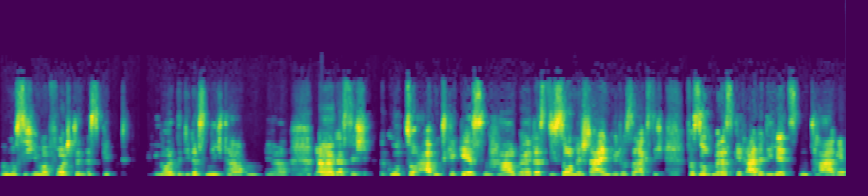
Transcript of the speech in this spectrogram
Man muss sich immer vorstellen, es gibt Leute, die das nicht haben, ja? ja. Äh, dass ich gut zu Abend gegessen habe, dass die Sonne scheint, wie du sagst. Ich versuche mir das gerade die letzten Tage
